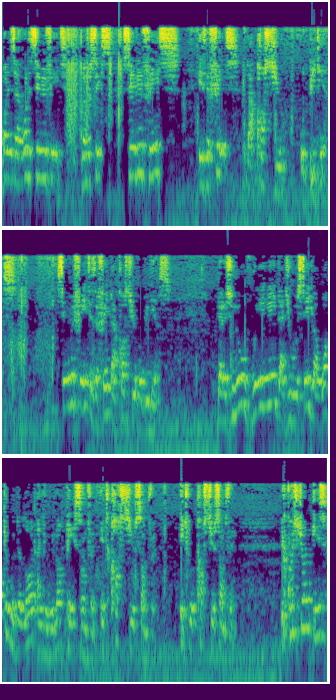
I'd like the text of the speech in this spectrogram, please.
What is uh, what is saving faith? Number six, saving faith is the faith that costs you obedience. Saving faith is the faith that costs you obedience. There is no way that you will say you are walking with the Lord and you will not pay something. It costs you something. It will cost you something. The question is,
